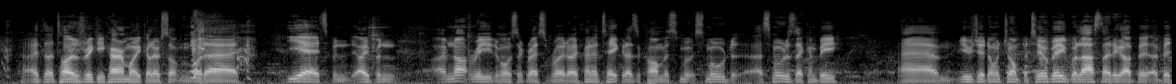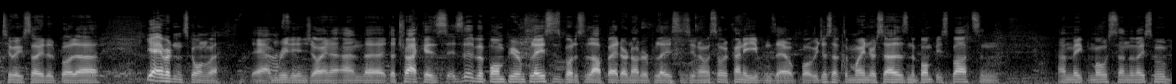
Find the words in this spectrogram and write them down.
I thought it was Ricky Carmichael or something, but uh, yeah, it's been I've been I'm not really the most aggressive rider. I kind of take it as a comment, smooth, smooth as smooth as I can be. Um, usually I don't jump it too big, but last night I got a bit, a bit too excited. But uh, yeah, everything's going well. Yeah, I'm awesome. really enjoying it, and uh, the track is it's a little bit bumpier in places, but it's a lot better in other places, you know. So it kind of evens out. But we just have to mind ourselves in the bumpy spots and and make the most on the nice smooth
